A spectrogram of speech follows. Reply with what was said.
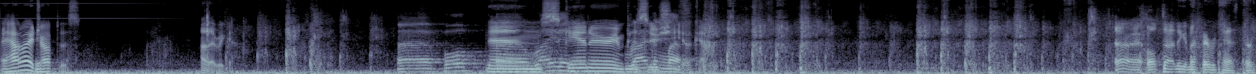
Hey, how do I drop this? Oh, there we go. Uh, both. uh, Then right scanner and right and Pazushi. left. Okay. All right, well, time to get my favorite test done.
